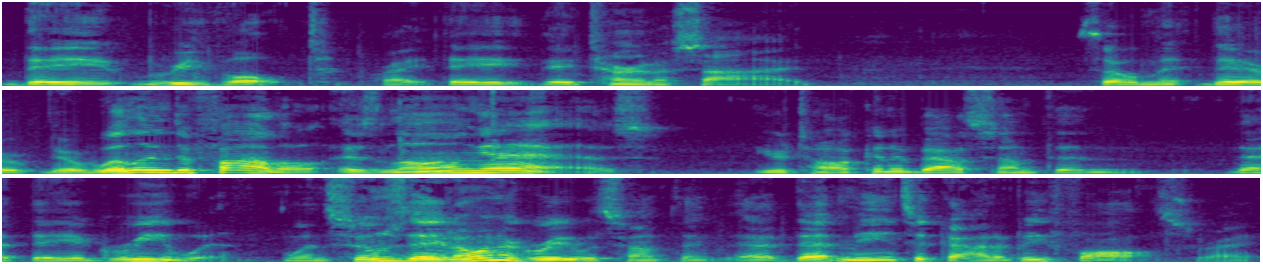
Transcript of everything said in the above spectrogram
they revolt, right? They, they turn aside. So they're, they're willing to follow as long as you're talking about something that they agree with. When as soon as they don't agree with something, that, that means it got to be false, right?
